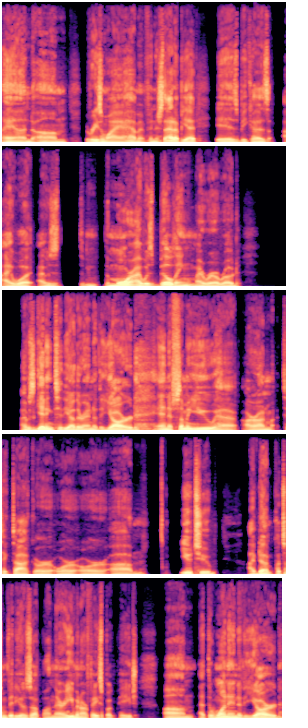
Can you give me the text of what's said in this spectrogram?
and um, the reason why I haven't finished that up yet is because I what I was the, the more I was building my railroad, I was getting to the other end of the yard. And if some of you ha- are on TikTok or or or um, YouTube, I've done put some videos up on there, even our Facebook page. Um, at the one end of the yard,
